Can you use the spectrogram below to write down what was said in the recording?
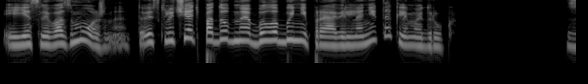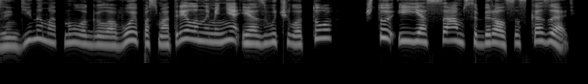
И если возможно, то исключать подобное было бы неправильно, не так ли, мой друг? Зендина мотнула головой, посмотрела на меня и озвучила то, что и я сам собирался сказать.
